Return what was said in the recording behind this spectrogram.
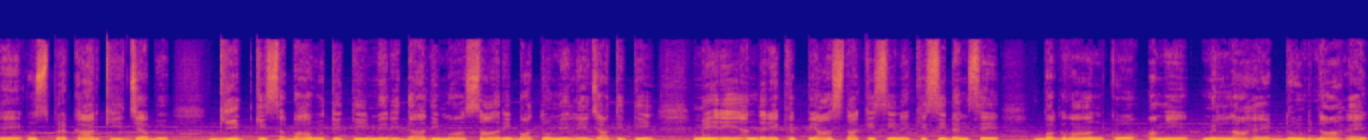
थे, उस प्रकार की जब गीत की सभा होती थी, मेरी दादी माँ सारी बातों में ले जाती थी। मेरे अंदर एक प्यास था, किसी न किसी ढंग से भगवान को हमें मिलना है, ढूंढना है,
